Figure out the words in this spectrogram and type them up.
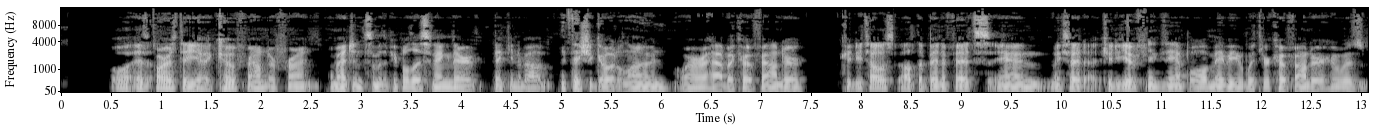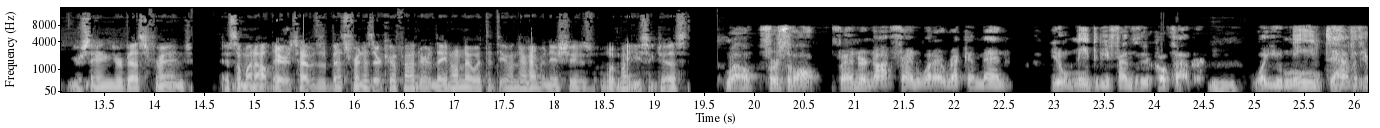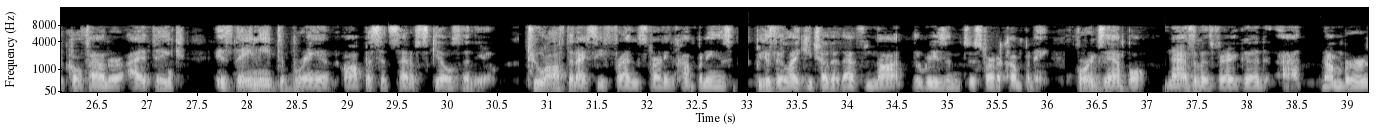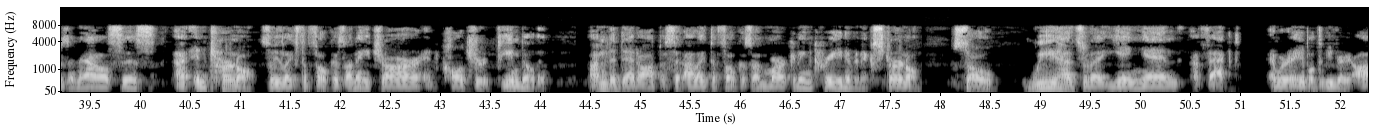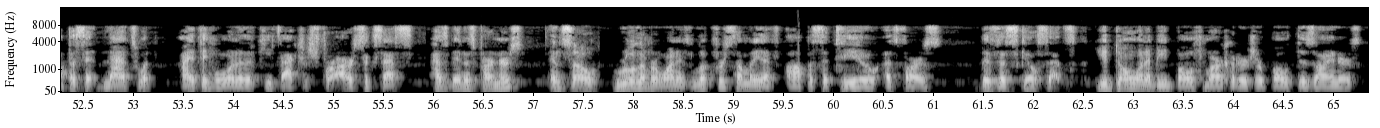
Well, as far as the uh, co-founder front, imagine some of the people listening, they're thinking about if they should go it alone or have a co-founder. Could you tell us about the benefits? And like I said, could you give an example maybe with your co-founder who was, you're saying your best friend? If someone out there has a best friend as their co-founder and they don't know what to do and they're having issues, what might you suggest? Well, first of all, friend or not friend, what I recommend, you don't need to be friends with your co-founder. Mm-hmm. What you need to have with your co-founder, I think, is they need to bring an opposite set of skills than you. Too often I see friends starting companies because they like each other. That's not the reason to start a company. For example, Nazim is very good at numbers, analysis, uh, internal. So he likes to focus on HR and culture, team building. I'm the dead opposite. I like to focus on marketing, creative, and external. So we had sort of a yin yang effect and we were able to be very opposite. And that's what I think one of the key factors for our success has been as partners. And so rule number one is look for somebody that's opposite to you as far as business skill sets. You don't want to be both marketers or both designers.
